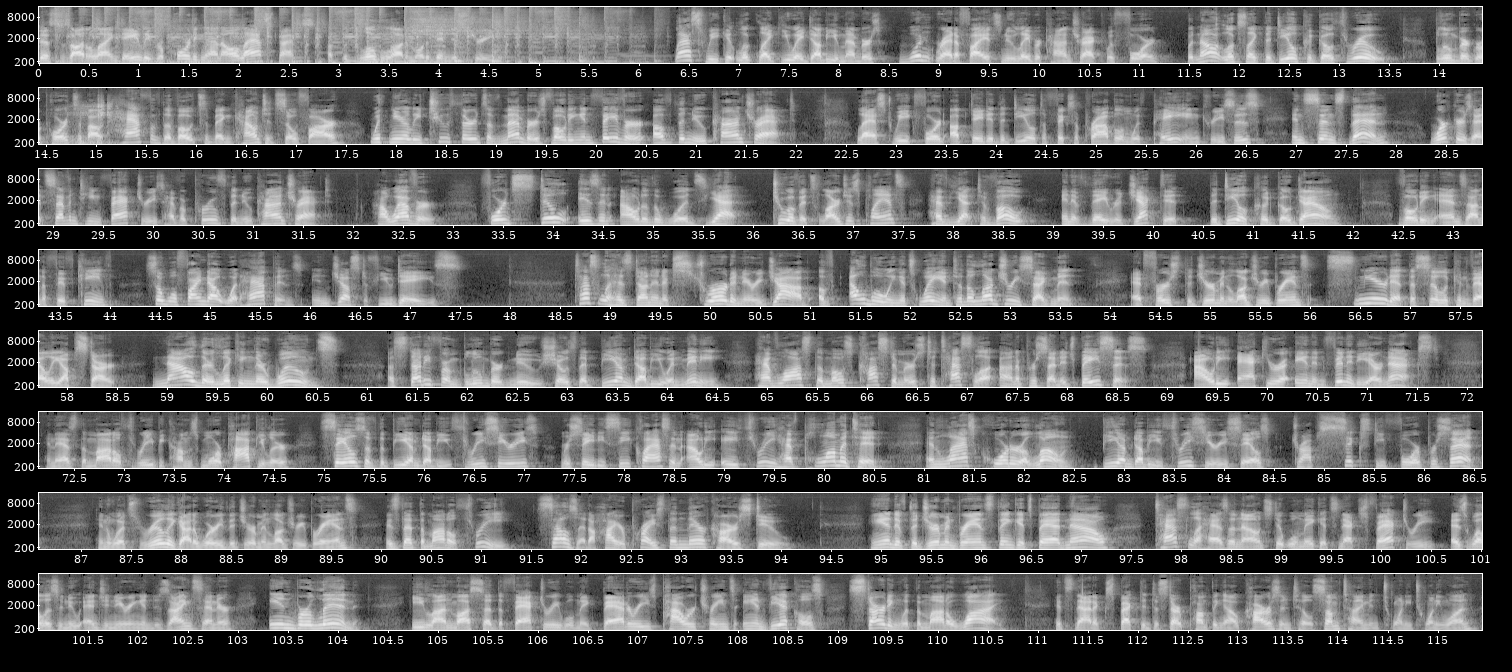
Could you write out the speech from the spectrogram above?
This is Autoline Daily reporting on all aspects of the global automotive industry. Last week, it looked like UAW members wouldn't ratify its new labor contract with Ford, but now it looks like the deal could go through. Bloomberg reports about half of the votes have been counted so far, with nearly two thirds of members voting in favor of the new contract. Last week, Ford updated the deal to fix a problem with pay increases, and since then, workers at 17 factories have approved the new contract. However, Ford still isn't out of the woods yet. Two of its largest plants have yet to vote, and if they reject it, the deal could go down. Voting ends on the 15th, so we'll find out what happens in just a few days. Tesla has done an extraordinary job of elbowing its way into the luxury segment. At first, the German luxury brands sneered at the Silicon Valley upstart. Now they're licking their wounds. A study from Bloomberg News shows that BMW and Mini have lost the most customers to Tesla on a percentage basis. Audi, Acura, and Infiniti are next. And as the Model 3 becomes more popular, sales of the BMW 3 Series, Mercedes C Class, and Audi A3 have plummeted. And last quarter alone, BMW 3 Series sales dropped 64%. And what's really got to worry the German luxury brands is that the Model 3 sells at a higher price than their cars do. And if the German brands think it's bad now, Tesla has announced it will make its next factory, as well as a new engineering and design center, in Berlin. Elon Musk said the factory will make batteries, powertrains, and vehicles, starting with the Model Y. It's not expected to start pumping out cars until sometime in 2021,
